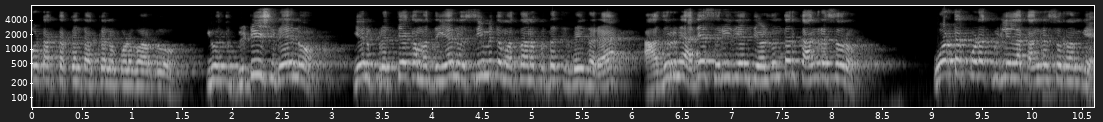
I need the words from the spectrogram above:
ಓಟ್ ಹಾಕ್ತಕ್ಕಂಥ ಹಕ್ಕನ್ನು ಕೊಡಬಾರ್ದು. ಇವತ್ತು ಬ್ರಿಟಿಷರೇನು ಏನು ಪ್ರತ್ಯೇಕ ಮತ, ಏನು ಸೀಮಿತ ಮತದಾನ ಪದ್ಧತಿ ಹೇಳಿದ್ದಾರೆ ಅದ್ರನ್ನೇ ಅದೇ ಸರಿ ಇದೆ ಅಂತ ಹೇಳ್ದಂತಾರೆ ಕಾಂಗ್ರೆಸ್ ಅವರು ಓಟಕ್ಕೆ ಕೊಡಕ್ಕೆ ಬಿಡಲಿಲ್ಲ ಕಾಂಗ್ರೆಸ್ ಅವರು ನಮಗೆ.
